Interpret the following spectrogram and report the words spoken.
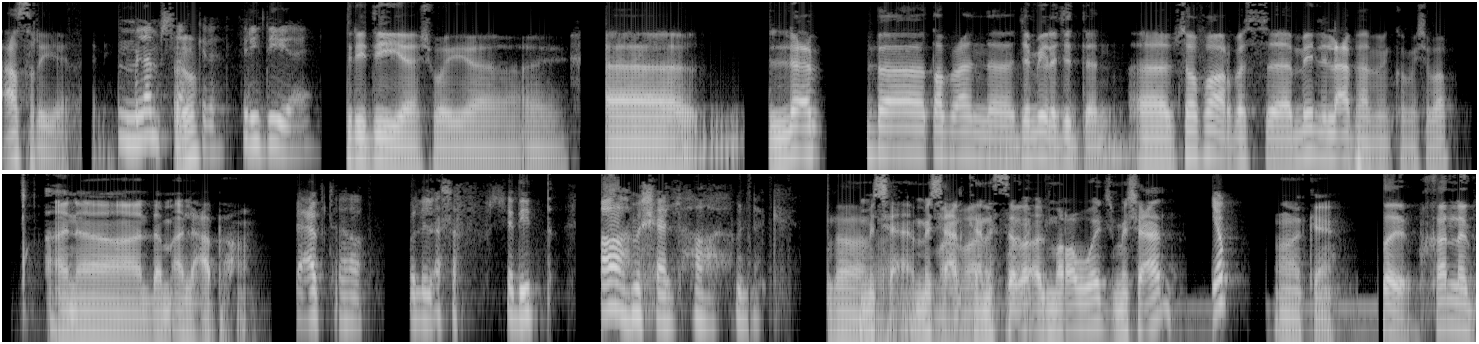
عصري يعني ملمسة. كذا 3D يعني 3D شوية. آه، اللعبه طبعا جميلة جدا so far بس آه، مين اللي لعبها منكم يا شباب؟ أنا لم ألعبها لعبتها وللأسف شديد آه مشعل آه منك لا مشعل مشعل كان السبب. المروج مشعل. okay. طيب خلنا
